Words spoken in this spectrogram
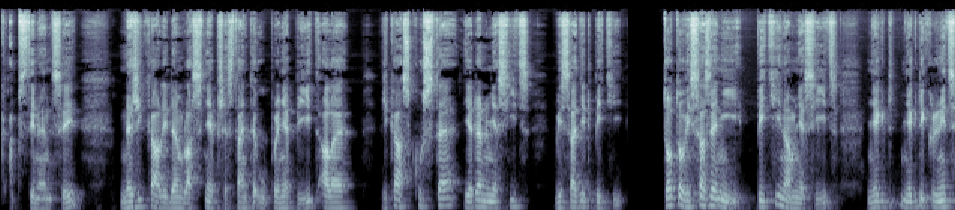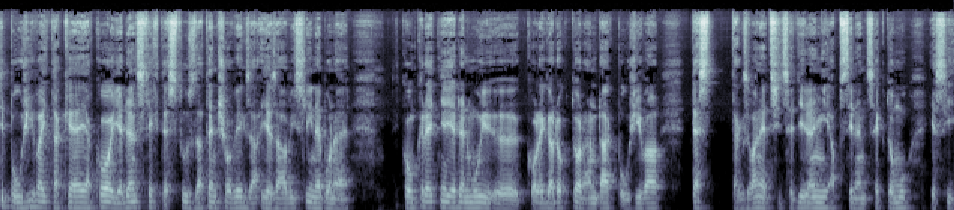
k abstinenci, neříká lidem vlastně přestaňte úplně pít, ale říká zkuste jeden měsíc vysadit pití. Toto vysazení pití na měsíc někdy, někdy klinici používají také jako jeden z těch testů, zda ten člověk je závislý nebo ne. Konkrétně jeden můj eh, kolega doktor Andák používal test takzvané 30-denní abstinence k tomu, jestli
